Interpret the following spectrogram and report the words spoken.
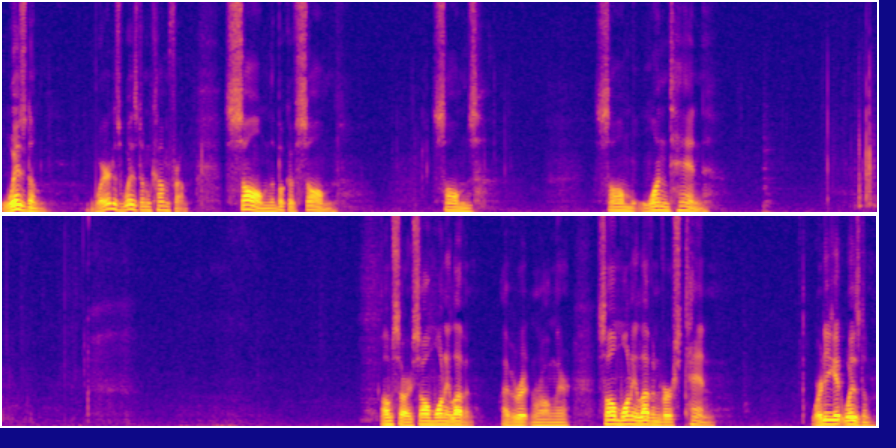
wisdom. Where does wisdom come from? Psalm, the book of Psalm, Psalms, Psalm 110. I'm sorry, Psalm 111. I have it written wrong there. Psalm 111, verse 10. Where do you get wisdom?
